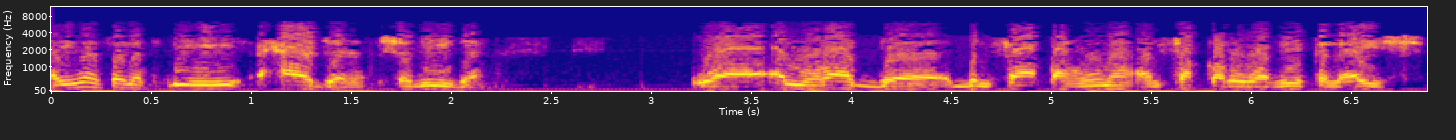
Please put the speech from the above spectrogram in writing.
أي نزلت به حاجة شديدة. والمراد بالفاقة هنا الفقر وضيق العيش.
